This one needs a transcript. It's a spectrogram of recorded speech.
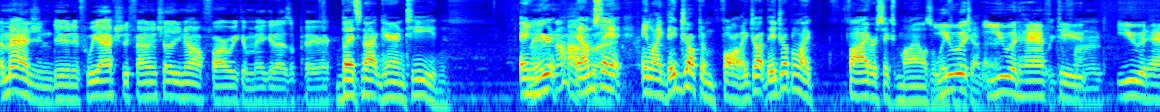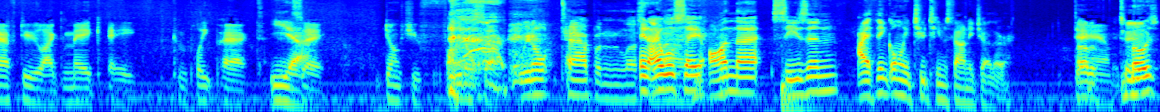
Imagine, dude, if we actually found each other, you know how far we can make it as a pair. But it's not guaranteed. And Maybe you're not, and I'm but- saying and like they dropped them far. Like dropped they dropped them like five or six miles away You from would each other. you would have We can to find. you would have to like make a complete pact. and Yeah. Say, don't you fuck this up. We don't tap unless. and I will dying. say on that season, I think only two teams found each other. Damn. ten- Most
